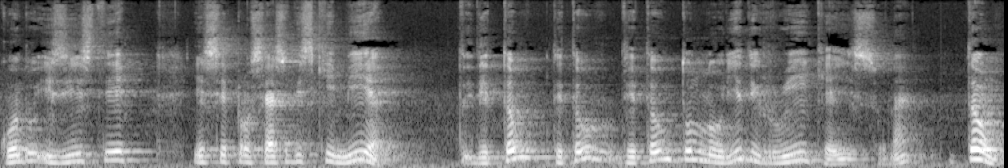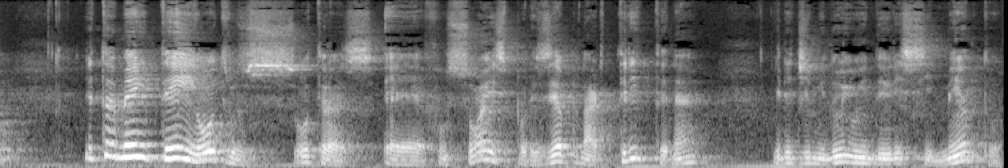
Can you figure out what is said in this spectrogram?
quando existe esse processo de isquemia, de tão, de tão, de tão dolorido e ruim que é isso, né? Então, e também tem outros, outras é, funções, por exemplo, na artrite, né? Ele diminui o endurecimento,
